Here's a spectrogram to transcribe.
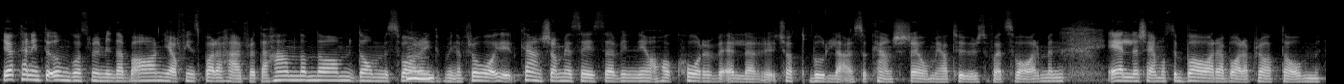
Jag kan inte umgås med mina barn. Jag finns bara här för att ta hand om dem. De svarar Mm. inte på mina frågor. Kanske om jag säger så här, vill ni ha korv eller köttbullar? Så kanske om jag har tur så får jag ett svar. Men eller så jag måste bara, bara prata om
